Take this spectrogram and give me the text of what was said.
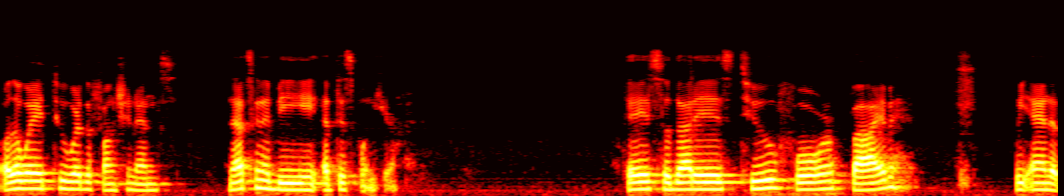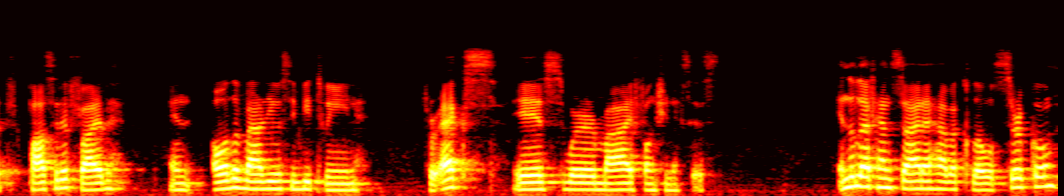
all the way to where the function ends. And that's going to be at this point here. Okay, so that is 2, 4, 5. We end at positive 5, and all the values in between for x is where my function exists. In the left-hand side, I have a closed circle.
